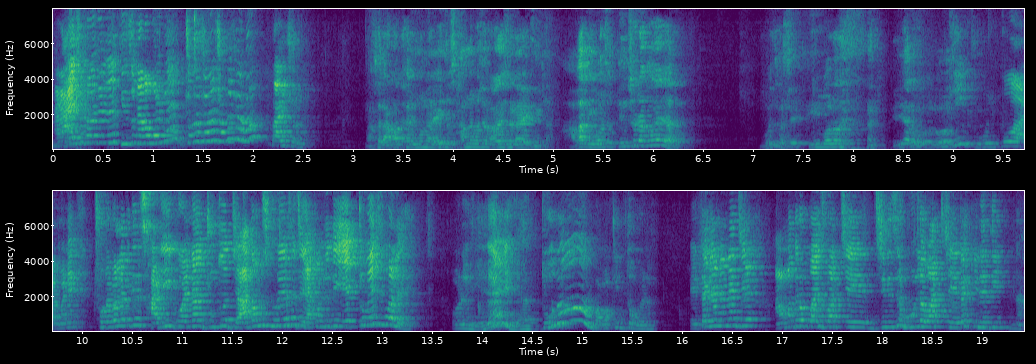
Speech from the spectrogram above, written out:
আড়াইশো টাকা দিলে তিনশো টাকা বলবে চলো চলো চলো চলো বাড়ি চলো। আসলে আমার খালি মনে হয় এই তো সামনে বছর আড়াইশো টাকা কিনলাম। আবার এই বছর তিনশো টাকা হয়ে গেল বুঝতে পারছি কি বলো? কি আর বলব? কি বলব আর? মানে ছোটবেলা থেকে শাড়ি গয়না জুতো যা দাম শুনে এসেছে এখন যদি একটু বেশি বলে হ্যাঁ এত দাম! বাবা কিনতে হবে না। এটা জানে না যে আমাদেরও বয়স বাড়ছে জিনিসের মূল্য বাড়ছে এটা কিনে দিই। না।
